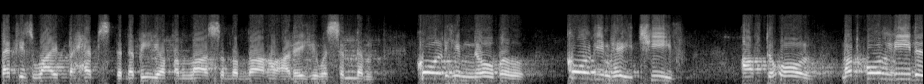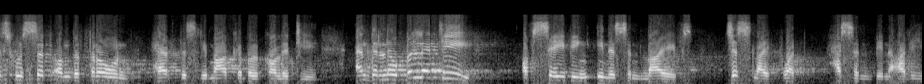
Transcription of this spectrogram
that is why perhaps the Nabi of Allah sallallahu alayhi wasallam called him noble, called him a chief, after all, not all leaders who sit on the throne have this remarkable quality. And the nobility of saving innocent lives, just like what Hassan bin Ali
